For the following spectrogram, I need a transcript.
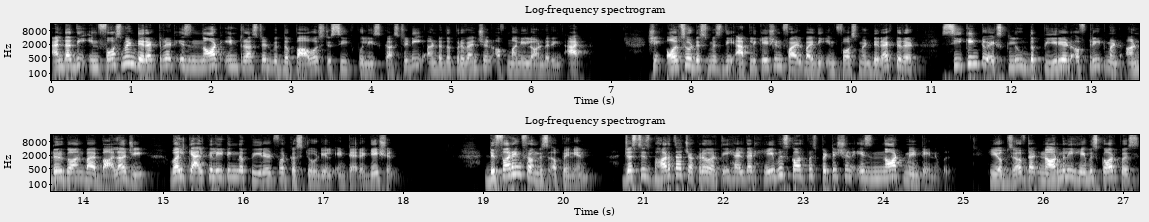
and that the Enforcement Directorate is not entrusted with the powers to seek police custody under the Prevention of Money Laundering Act. She also dismissed the application filed by the Enforcement Directorate seeking to exclude the period of treatment undergone by Balaji while calculating the period for custodial interrogation. Differing from this opinion, Justice Bharatha Chakravarthy held that habeas corpus petition is not maintainable. He observed that normally habeas corpus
